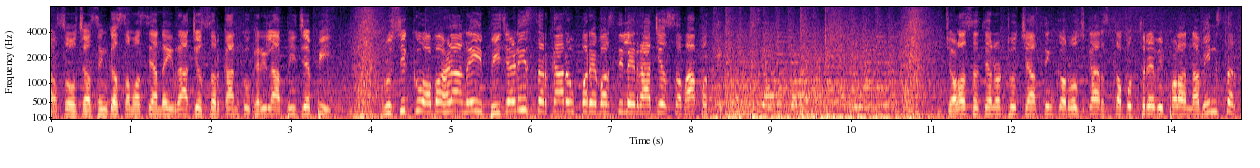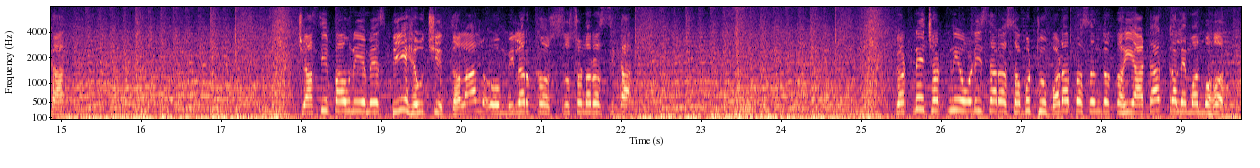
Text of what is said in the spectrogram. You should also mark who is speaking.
Speaker 1: जसोज चाषी समस्या नहीं राज्य सरकार को घेरला बीजेपी कृषि को अवहेला नहीं बीजेडी सरकार उपर बर्षिले राज्य सभापति जलसेचन ठू चाषी रोजगार सबुथे विफल नवीन सरकार चाषी पाने एमएसपी हो दलाल और मिलर को शिकार कटनी छटनी ओडार सबुठ बड़ प्रसंग कही आटाक कले मनमोहन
